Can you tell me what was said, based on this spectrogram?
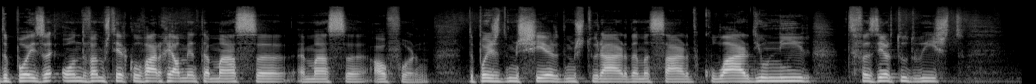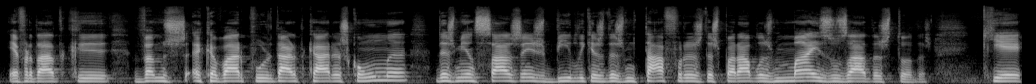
depois onde vamos ter que levar realmente a massa, a massa ao forno. Depois de mexer, de misturar, de amassar, de colar, de unir, de fazer tudo isto, é verdade que vamos acabar por dar de caras com uma das mensagens bíblicas, das metáforas, das parábolas mais usadas de todas, que é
